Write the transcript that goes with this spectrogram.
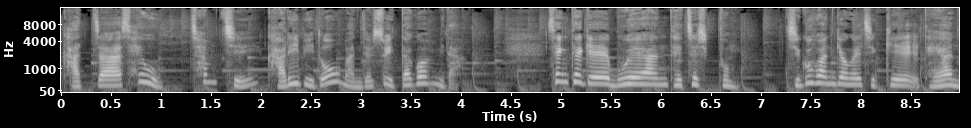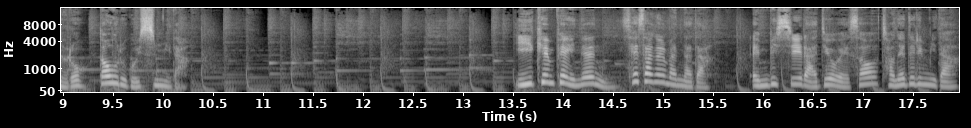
가짜 새우, 참치, 가리비도 만들 수 있다고 합니다. 생태계에 무해한 대체식품, 지구 환경을 지킬 대안으로 떠오르고 있습니다. 이 캠페인은 세상을 만나다 MBC 라디오에서 전해드립니다.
